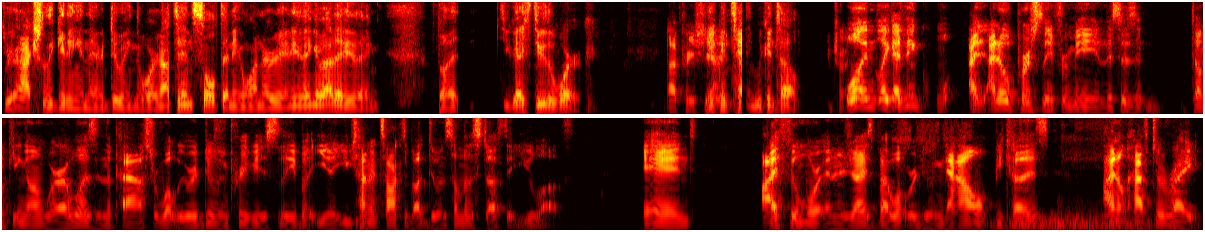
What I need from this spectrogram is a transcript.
you're actually getting in there and doing the work, not to insult anyone or anything about anything, but you guys do the work. I appreciate you it. Can t- you can tell. Well, and like I think I, I know personally for me, and this isn't dunking on where I was in the past or what we were doing previously, but you know, you kind of talked about doing some of the stuff that you love. And I feel more energized by what we're doing now because I don't have to write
